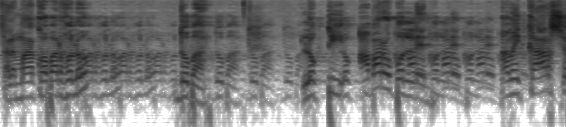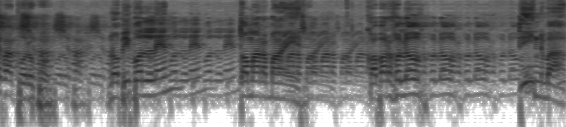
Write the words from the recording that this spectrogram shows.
তাহলে মা কবার হলো? দুবার। লোকটি আবারও বললেন, আমি কার সেবা করব? নবী বললেন, তোমার মায়ের। কবার হলো, তিনবার।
